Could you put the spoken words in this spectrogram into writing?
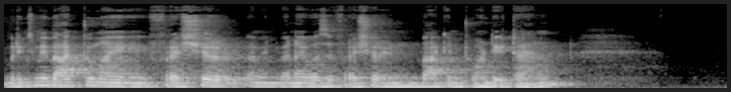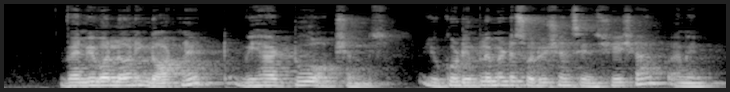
brings me back to my fresher I mean when I was a fresher in back in 2010 when we were learning .NET we had two options. You could implement a solutions in C Sharp I mean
